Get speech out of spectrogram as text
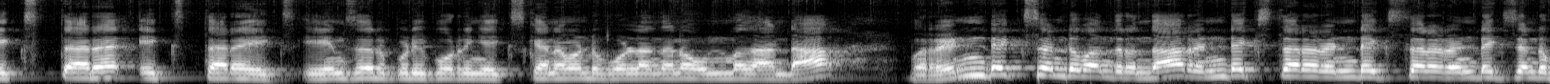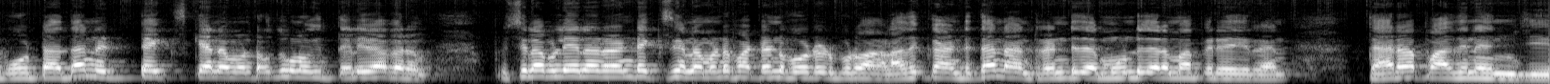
எக்ஸ் தர எக்ஸ் தர எக்ஸ் ஏன் சார் இப்படி போடுறீங்க? எக்ஸ் கணம்னு போடலாம் தானே உண்மைதான்டா. இப்போ ரெண்டு எக்ஸ் என்று வந்திருந்தா ரெண்டு எக்ஸ் தர ரெண்டு எக்ஸ் தர ரெண்டு எக்ஸ் என்று போட்டால் தான் நெட் எக்ஸ் கணம்ன்றது உனக்கு தெளிவாக வரும். சில பிள்ளைகள் ரெண்டு எக்ஸ் கணம் பட்டன் போட்டுட்டு போடுவாங்க. அதுக்காண்டி தான் நான் ரெண்டு மூன்று தரமாக பிரிகிறேன். தர பதினஞ்சு.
